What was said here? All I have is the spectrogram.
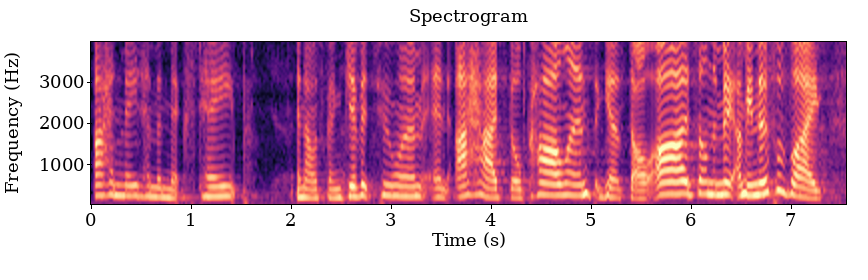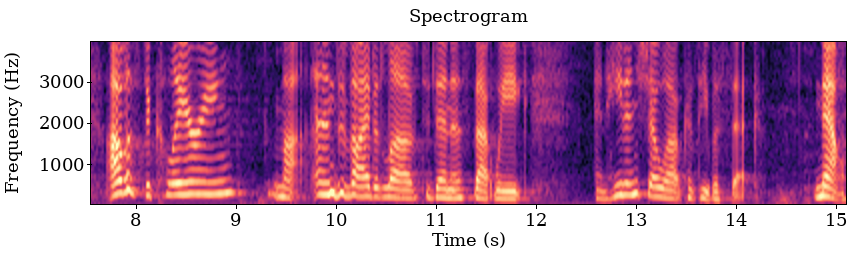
I had made him a mixtape and I was going to give it to him. And I had Phil Collins against all odds on the mix. I mean, this was like, I was declaring my undivided love to Dennis that week, and he didn't show up because he was sick. Now,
